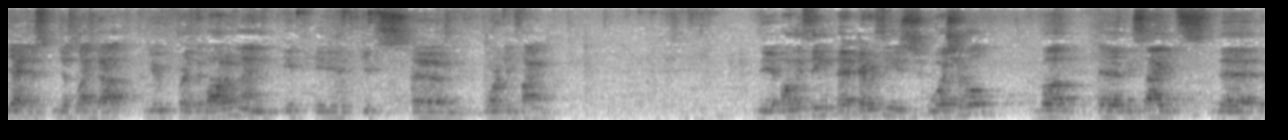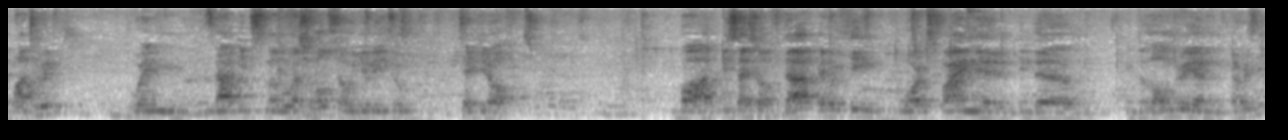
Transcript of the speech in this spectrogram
Yeah, just just like that. You press the button and it, it keeps um, working fine. The only thing, uh, everything is washable, but uh, besides the, the battery, when that it's not washable, so you need to take it off. But besides of that, everything works fine in, in the in the laundry and everything.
